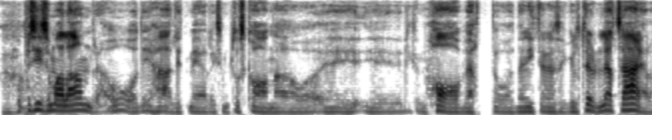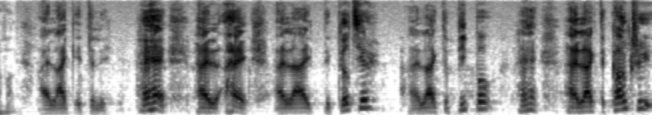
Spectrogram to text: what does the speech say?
Aha. Och precis som alla andra, åh det är härligt med liksom, Toscana och eh, eh liksom, havet och den italienska kulturen. Det lät så här i alla fall. I like Italy. I, I, I like the culture, I like the people, I like the country.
